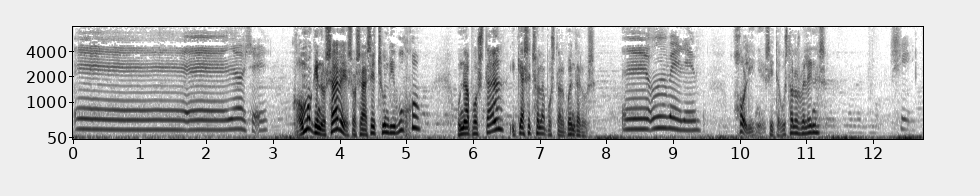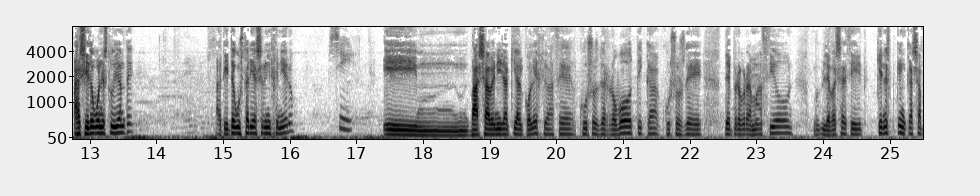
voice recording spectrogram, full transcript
Eh, no sé. ¿Cómo que no sabes? O sea, ¿has hecho un dibujo? ¿Una postal? ¿Y qué has hecho en la postal? Cuéntanos. Eh, un belén. Jolines, ¿y te gustan los belenes? Sí. ¿Has sido buen estudiante? ¿A ti te gustaría ser ingeniero? Sí y mm, vas a venir aquí al colegio a hacer cursos de robótica, cursos de, de programación. Le vas a decir, ¿quién es en casa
